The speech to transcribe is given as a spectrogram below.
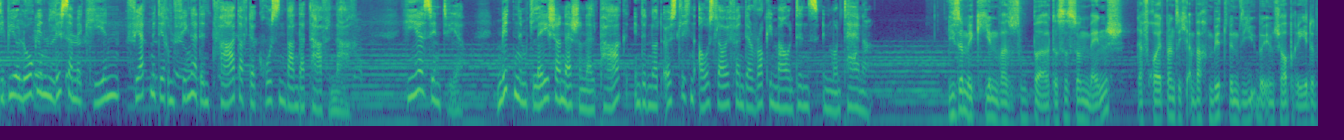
Die Biologin Lissa McKeon fährt mit ihrem Finger den Pfad auf der großen Wandertafel nach. Hier sind wir, mitten im Glacier National Park in den nordöstlichen Ausläufern der Rocky Mountains in Montana. Lisa McKeon war super. Das ist so ein Mensch, da freut man sich einfach mit, wenn sie über ihren Job redet.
